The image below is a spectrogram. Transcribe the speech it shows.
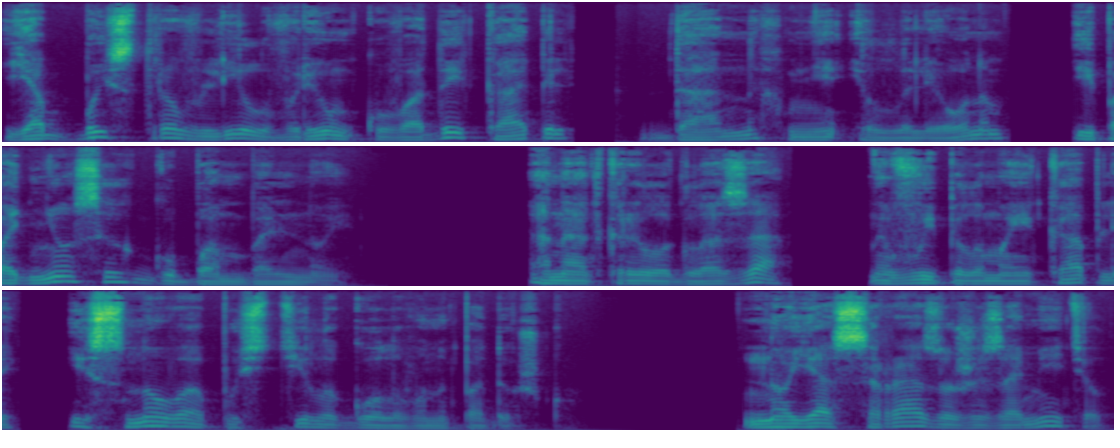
я быстро влил в рюмку воды капель, данных мне Иллалионом и поднес их к губам больной. Она открыла глаза, выпила мои капли и снова опустила голову на подушку. Но я сразу же заметил,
